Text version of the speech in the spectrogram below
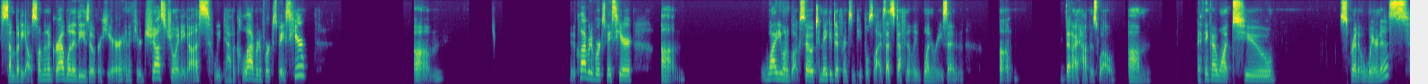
somebody else. So I'm going to grab one of these over here. And if you're just joining us, we have a collaborative workspace here. Um, we have a collaborative workspace here. Um, why do you want to blog? So to make a difference in people's lives, that's definitely one reason um, that I have as well. Um, I think I want to spread awareness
